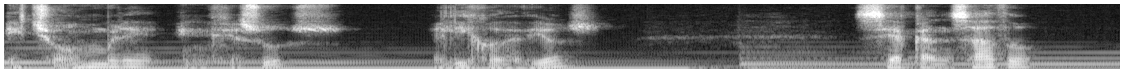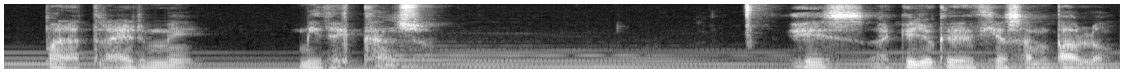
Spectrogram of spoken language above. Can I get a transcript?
hecho hombre en Jesús, el Hijo de Dios, se ha cansado para traerme mi descanso. Es aquello que decía San Pablo,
